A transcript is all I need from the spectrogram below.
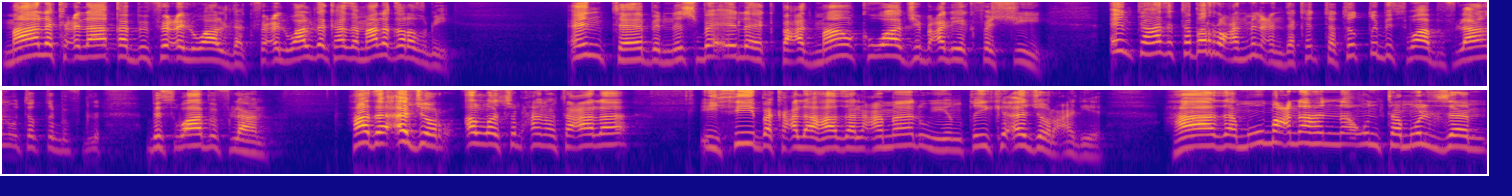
ما لك علاقة بفعل والدك فعل والدك هذا ما لك غرض به. أنت بالنسبة لك بعد ما أكو واجب عليك فشي أنت هذا تبرعا من عندك أنت تعطي بثواب فلان وتعطي بفل- بثواب فلان. هذا أجر الله سبحانه وتعالى يثيبك على هذا العمل وينطيك أجر عليه. هذا مو معناه انه أنت ملزم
